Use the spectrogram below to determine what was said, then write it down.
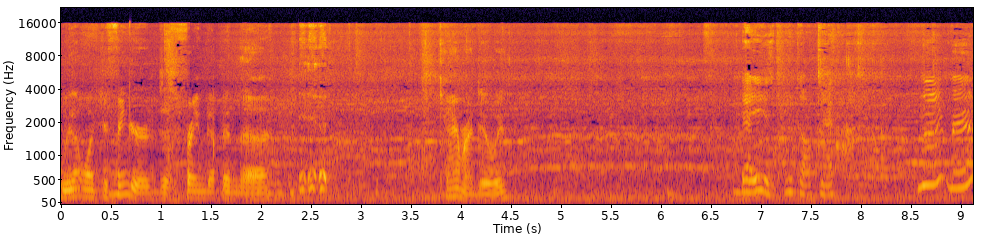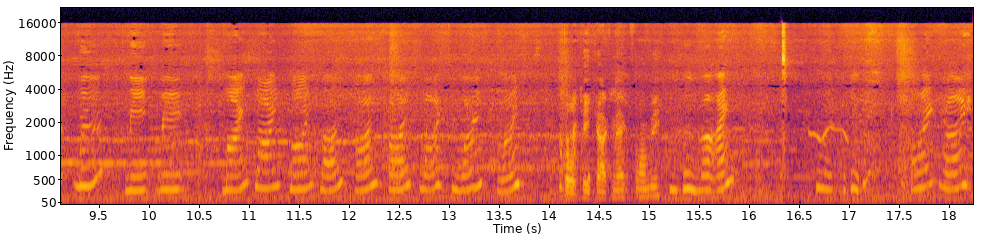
We don't want your finger just framed up in the camera, do we? That is peacock neck. Mine, mine, mine, mine, mine, mine, mine, mine, mine, Pull a peacock neck for me. mine. Mine, mine.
